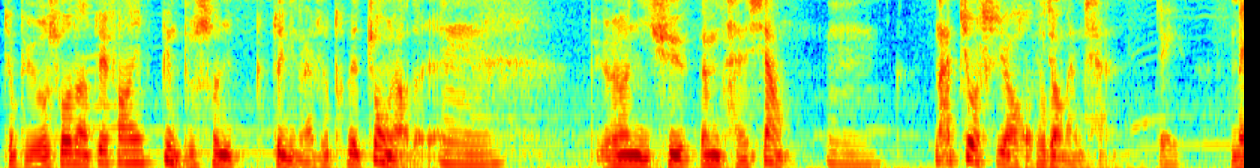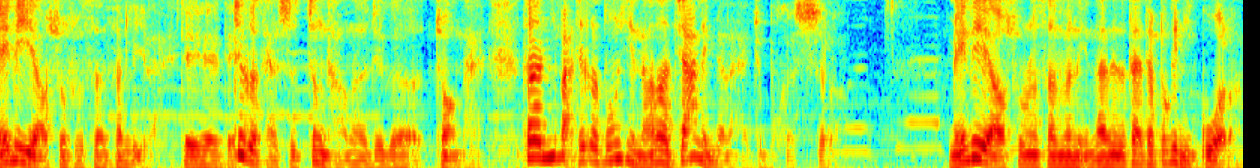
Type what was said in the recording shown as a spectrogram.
就比如说呢，对方并不是对你来说特别重要的人，嗯比如说你去外面谈项目，嗯，那就是要胡搅蛮缠，对没理也要说出三分理来。对对对，这个才是正常的这个状态。但是你把这个东西拿到家里面来就不合适了，没理也要说成三分理，那就大家不跟你过了。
